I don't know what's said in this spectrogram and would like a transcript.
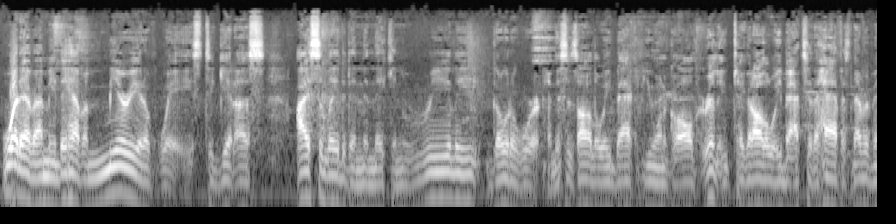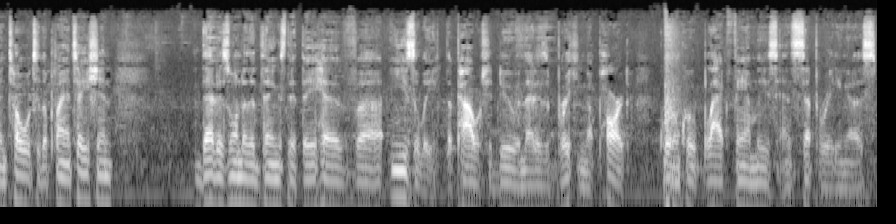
whatever. I mean, they have a myriad of ways to get us isolated, and then they can really go to work. And this is all the way back, if you want to go all the, really take it all the way back to the half. It's never been told to the plantation that is one of the things that they have uh, easily the power to do, and that is breaking apart quote unquote black families and separating us.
